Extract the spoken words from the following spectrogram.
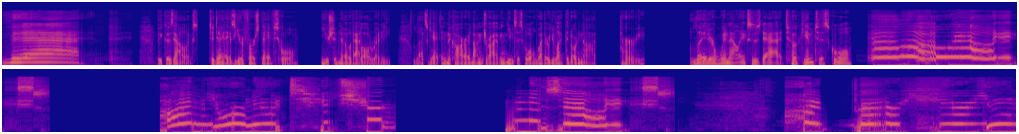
that? Because Alex, today is your first day of school. You should know that already. Let's get in the car and I'm driving you to school whether you like it or not. Hurry. Later when Alex's dad took him to school, Hello, Alex. I'm your new teacher. Miss Alex. I better hear you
